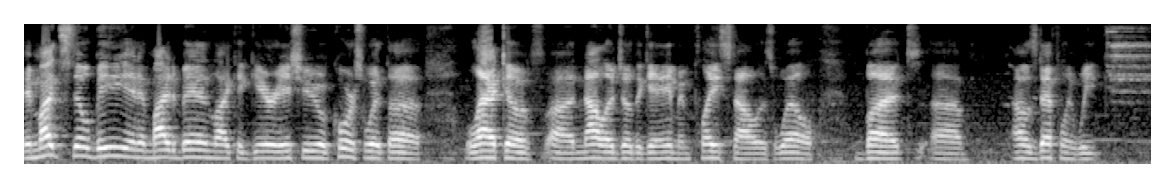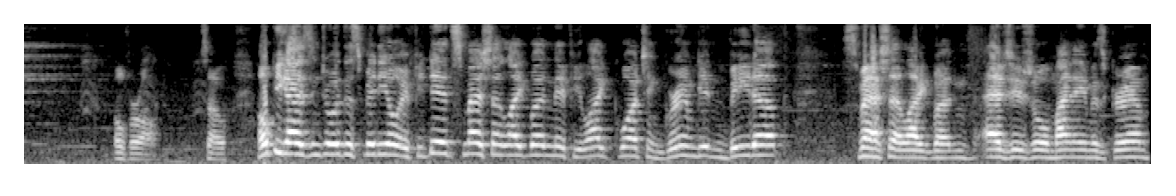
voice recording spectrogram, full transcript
It might still be, and it might have been like a gear issue, of course, with a lack of uh, knowledge of the game and playstyle as well. But uh, I was definitely weak overall. So, hope you guys enjoyed this video. If you did, smash that like button. If you like watching Grim getting beat up, smash that like button. As usual, my name is Grim,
